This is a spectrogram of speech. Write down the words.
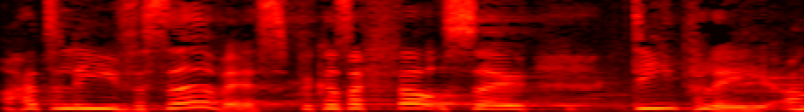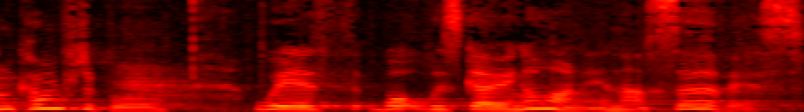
I had to leave the service because I felt so deeply uncomfortable with what was going on in that service.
